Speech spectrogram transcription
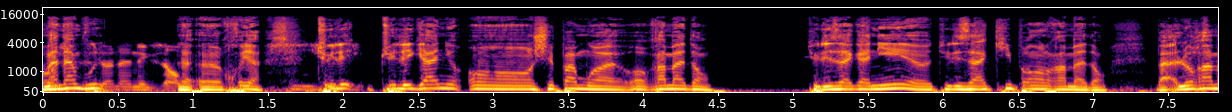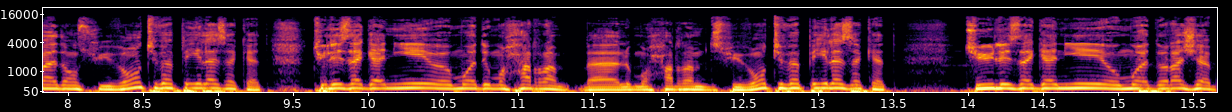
madame, je vous- donne un exemple. Euh, euh, Khoya, Si tu je- les, tu les gagnes en, je sais pas moi, au ramadan. Tu les as gagnés, euh, tu les as acquis pendant le ramadan. Bah, le ramadan suivant, tu vas payer la zakat. Tu les as gagnés euh, au mois de Muharram. Bah, le Muharram suivant, tu vas payer la zakat. Tu les as gagnés au mois de Rajab.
